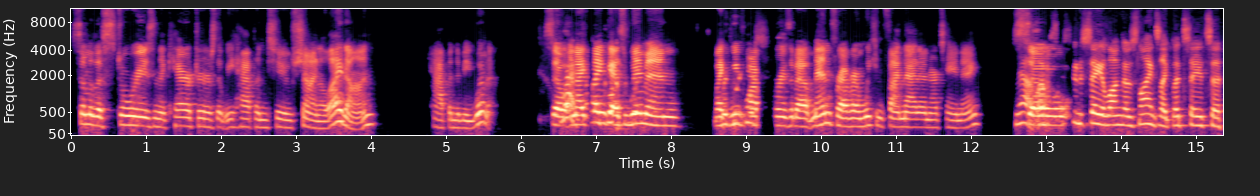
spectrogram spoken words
some of the stories and the characters that we happen to shine a light on happen to be women so, right. and I think like, as women, like we've watched stories about men forever, and we can find that entertaining. Yeah, so, I was just going to say along those lines, like let's say it's a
